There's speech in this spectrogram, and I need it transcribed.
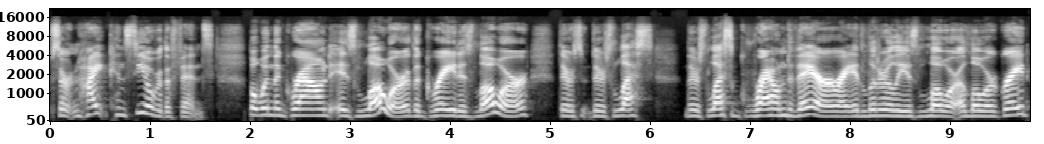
certain height can see over the fence. But when the ground is lower, the grade is lower, there's there's less there's less ground there, right? It literally is lower, a lower grade.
